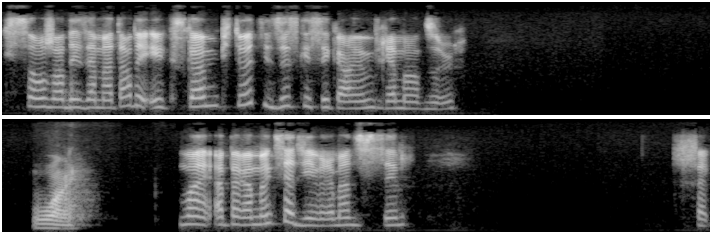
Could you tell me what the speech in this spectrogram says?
qui sont genre des amateurs de XCOM pis tout, ils disent que c'est quand même vraiment dur. Ouais. Ouais, apparemment que ça devient vraiment difficile. Fait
